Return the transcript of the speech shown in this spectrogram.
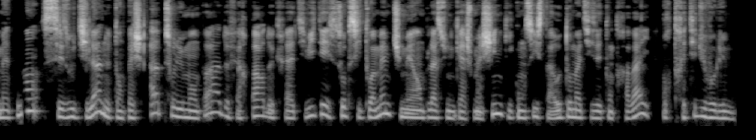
Maintenant, ces outils-là ne t'empêchent absolument pas de faire part de créativité, sauf si toi-même tu mets en place une cache machine qui consiste à automatiser ton travail pour traiter du volume.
